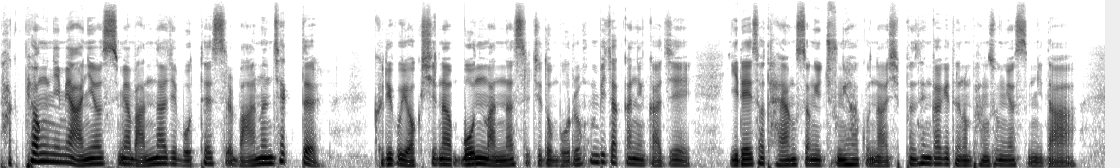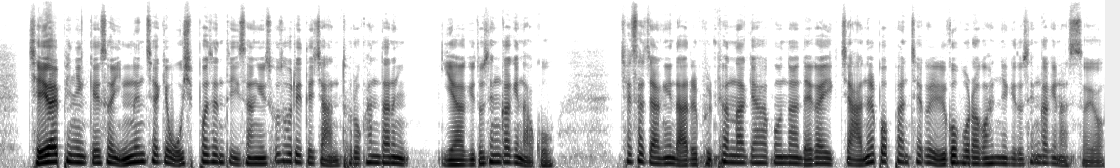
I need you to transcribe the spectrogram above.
박평님이 아니었으면 만나지 못했을 많은 책들 그리고 역시나 못 만났을지도 모를 혼비 작가님까지 이래서 다양성이 중요하구나 싶은 생각이 드는 방송이었습니다. JYP님께서 읽는 책의 50% 이상이 소설이 되지 않도록 한다는 이야기도 생각이 나고 최 사장이 나를 불편하게 하거나 내가 읽지 않을 법한 책을 읽어보라고 한 얘기도 생각이 났어요.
